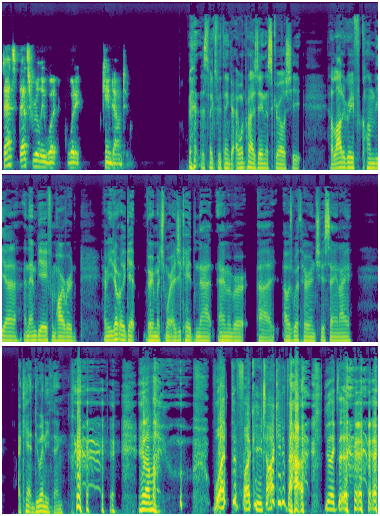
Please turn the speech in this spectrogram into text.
That's that's really what what it came down to. this makes me think. At one point, I was dating this girl. She had a law degree from Columbia, an MBA from Harvard, I mean, you don't really get very much more educated than that. I remember uh, I was with her and she was saying, I, I can't do anything. and I'm like, what the fuck are you talking about? You're like, the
